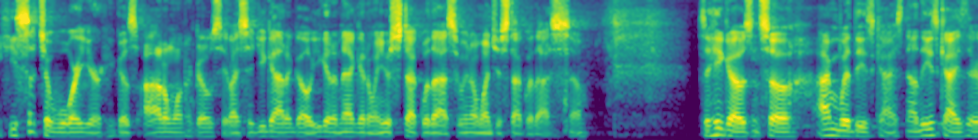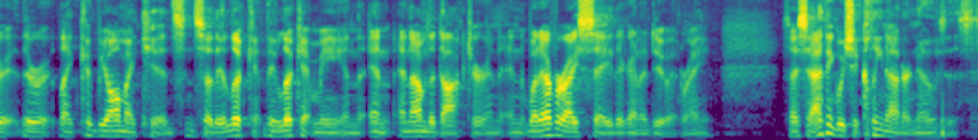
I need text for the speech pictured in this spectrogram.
He's such a warrior. He goes, I don't want to go. Steve. I said, You got to go. You get a negative one. You're stuck with us. We don't want you stuck with us. So, so he goes, and so I'm with these guys. Now these guys, they're they're like could be all my kids, and so they look at, they look at me, and and and I'm the doctor, and and whatever I say, they're going to do it, right? So I say, I think we should clean out our noses,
